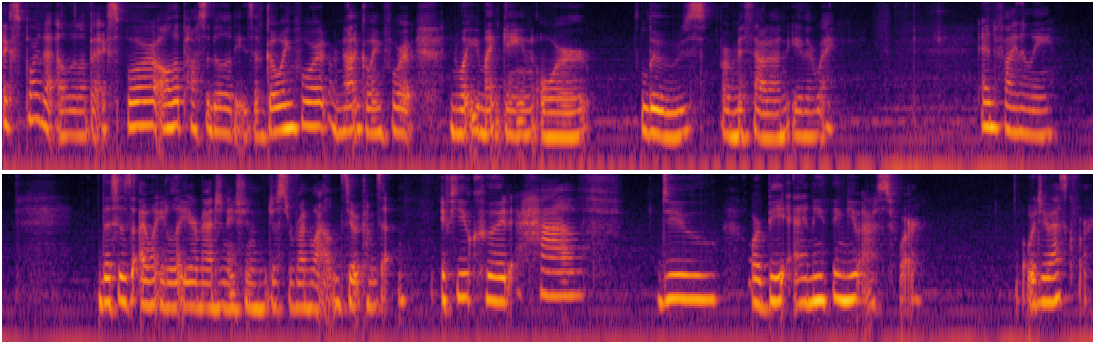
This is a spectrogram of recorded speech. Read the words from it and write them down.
Explore that a little bit. Explore all the possibilities of going for it or not going for it and what you might gain or lose or miss out on either way. And finally, this is I want you to let your imagination just run wild and see what comes in. If you could have, do, or be anything you asked for, what would you ask for?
